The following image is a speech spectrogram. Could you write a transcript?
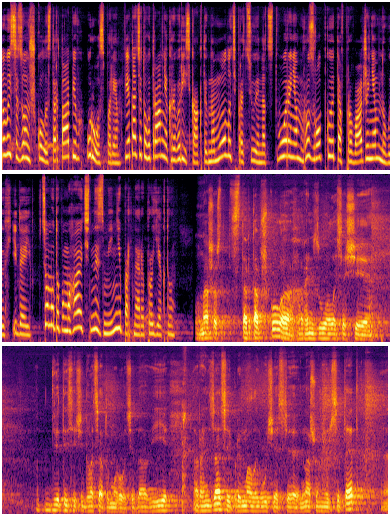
Новий сезон школи стартапів у розпалі. 15 травня Криворізька активна молодь працює над створенням, розробкою та впровадженням нових ідей. В цьому допомагають незмінні партнери проєкту. Наша стартап-школа організувалася ще у 2020 році. В її організації приймали участь е, наш університет, е,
